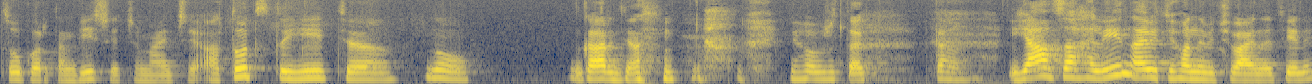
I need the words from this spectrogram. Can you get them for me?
цукор там більший чи менший. А тут стоїть е, ну, Guardian. Його вже так. Так. Я взагалі навіть його не відчуваю на тілі.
